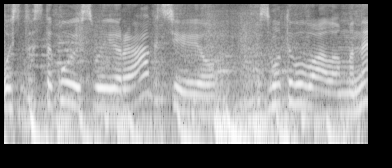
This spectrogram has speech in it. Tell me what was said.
ось з такою своєю реакцією змотивувала мене.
